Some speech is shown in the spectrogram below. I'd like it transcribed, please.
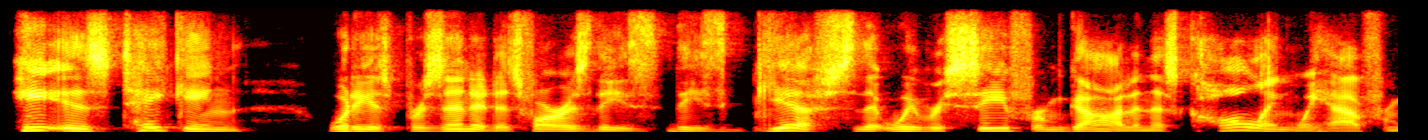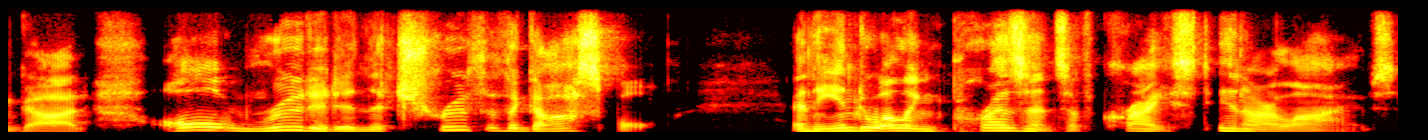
He is taking what he has presented as far as these these gifts that we receive from God and this calling we have from God all rooted in the truth of the gospel and the indwelling presence of Christ in our lives.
